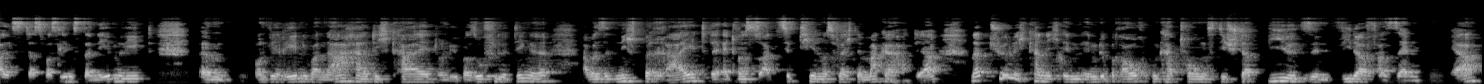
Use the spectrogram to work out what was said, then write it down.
als das, was links daneben liegt. Ähm, und wir reden über Nachhaltigkeit und über so viele Dinge, aber sind nicht bereit, äh, etwas zu akzeptieren, was vielleicht eine Macke hat. Ja, natürlich kann ich in, in gebrauchten Kartons, die stabil sind, wieder versenden. Ja,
